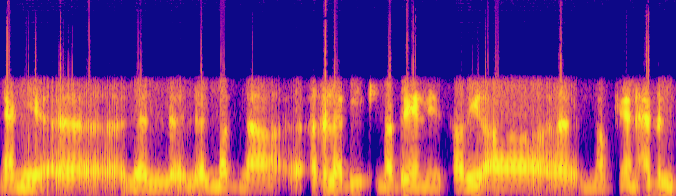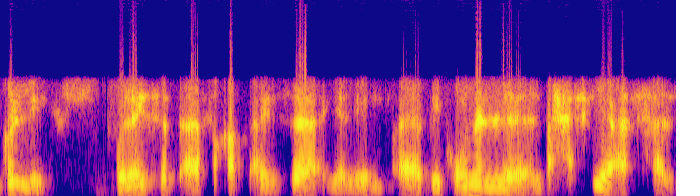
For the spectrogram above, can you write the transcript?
يعني آه، للمبنى أغلبية المباني طريقة آه، إنه كان هدم كلي وليست فقط أجزاء يلي آه، بيكون البحث فيها أسهل.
